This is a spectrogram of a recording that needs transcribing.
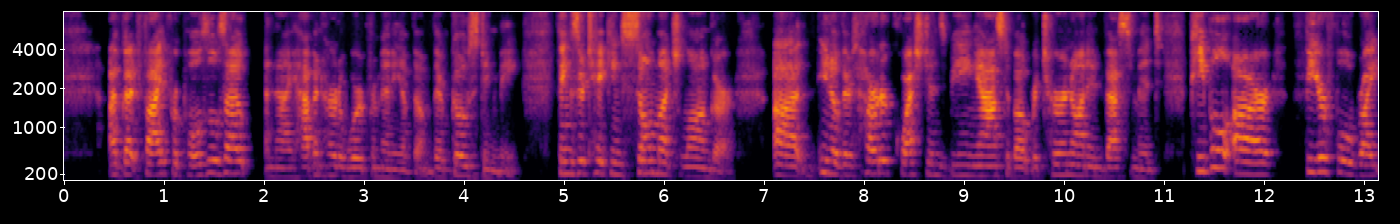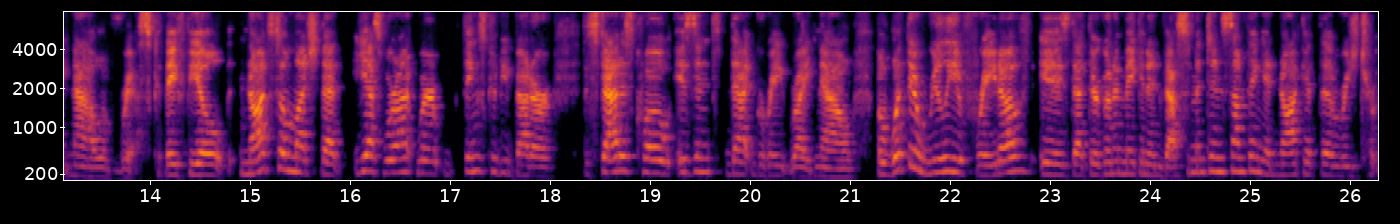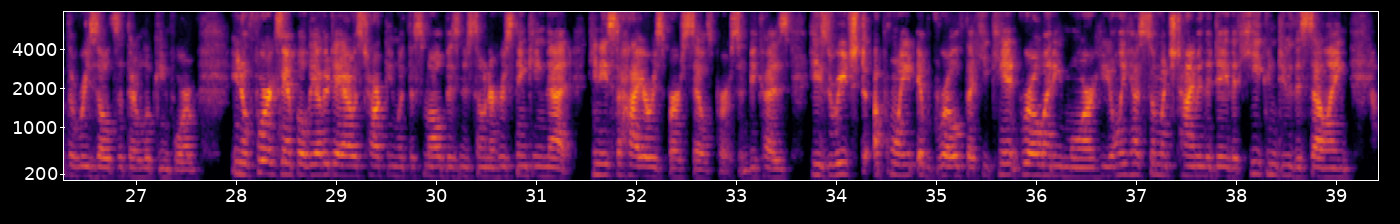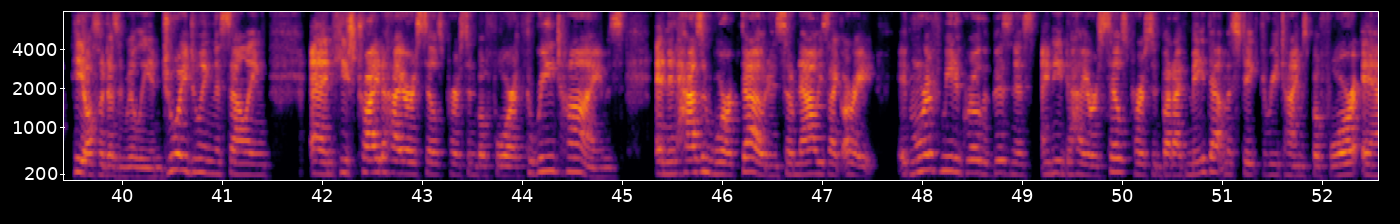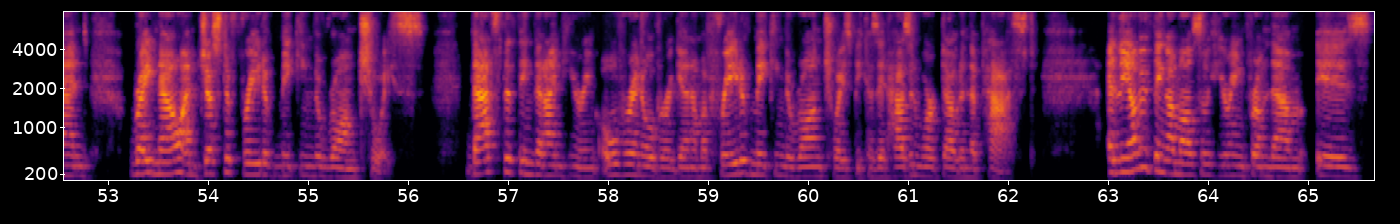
I've got five proposals out and I haven't heard a word from any of them. They're ghosting me. Things are taking so much longer. Uh, you know, there's harder questions being asked about return on investment. People are fearful right now of risk. They feel not so much that yes, we're on where things could be better. The status quo isn't that great right now, but what they're really afraid of is that they're going to make an investment in something and not get the re- the results that they're looking for. You know, for example, the other day I was talking with a small business owner who's thinking that he needs to hire his first salesperson because he's reached a point of growth that he can't grow anymore. He only has so much time in the day that he can do the selling. He also doesn't really enjoy doing the selling and he's tried to hire a salesperson before three times and it hasn't worked out. And so now he's like all right in order for me to grow the business i need to hire a salesperson but i've made that mistake three times before. And right now i'm just afraid of making the wrong choice. That's the thing that i'm hearing over and over again. I'm afraid of making the wrong choice because it hasn't worked out in the past. And the other thing i'm also hearing from them is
